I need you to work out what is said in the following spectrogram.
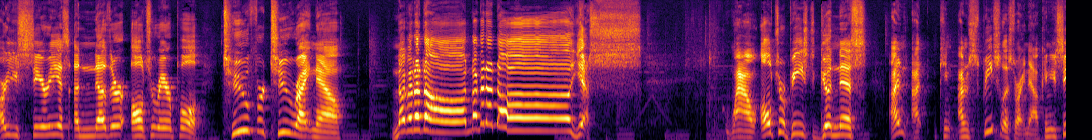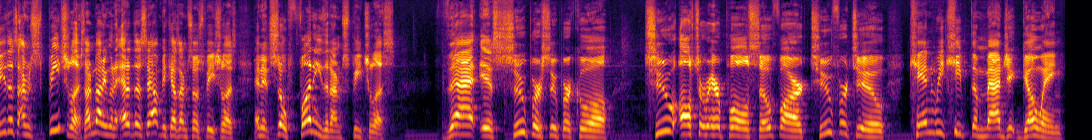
are you serious? Another ultra rare pull. Two for two right now. Naganadel! Naganadel! Yes! Wow, Ultra Beast goodness. I'm I, can, I'm speechless right now. Can you see this? I'm speechless. I'm not even to edit this out because I'm so speechless. And it's so funny that I'm speechless. That is super, super cool. Two ultra rare pulls so far. Two for two. Can we keep the magic going?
